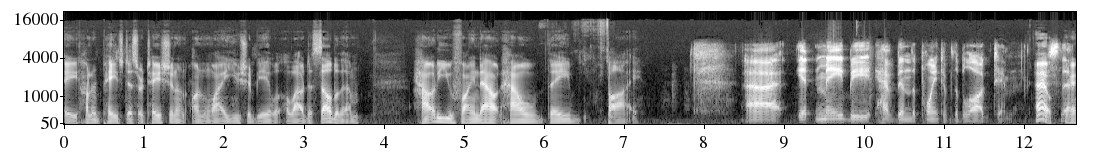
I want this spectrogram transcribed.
a hundred page dissertation on, on why you should be able allowed to sell to them, how do you find out how they buy? Uh, it may be have been the point of the blog, Tim. Oh, is okay.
